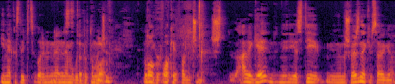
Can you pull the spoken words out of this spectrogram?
I neka sličica gore, ne, ne, ne mogu da to protumačim. Logo, ok, odlično. AVG, jesi ti, imaš veze nekim sa AVG-om?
